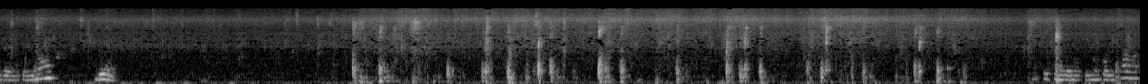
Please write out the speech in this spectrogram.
carrot. Gamitin yung beans. Tapos magamitin yung cauliflower.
